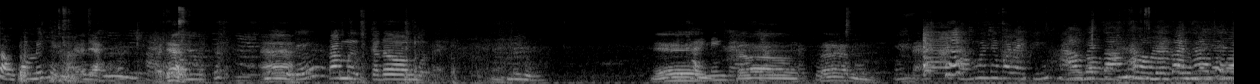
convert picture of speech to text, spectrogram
สองคนไม่เห็นหรอเดี๋ยวเดี๋ยวอ่าปลาหมึกกระดองหมดเลยหนึ่ง ไข่งดาสองสามเอาไปต้มเอาไปบ้านเฮาใช่ไหม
